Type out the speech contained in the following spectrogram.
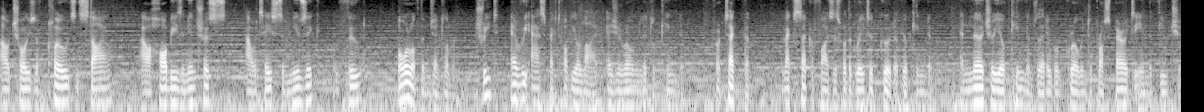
our choice of clothes and style, our hobbies and interests, our tastes of music and food, all of them, gentlemen. Treat every aspect of your life as your own little kingdom. Protect them, make sacrifices for the greater good of your kingdom, and nurture your kingdom so that it will grow into prosperity in the future.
